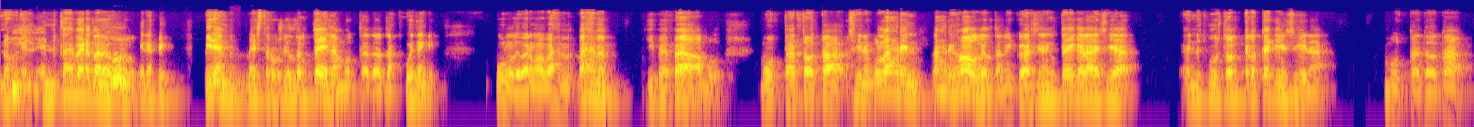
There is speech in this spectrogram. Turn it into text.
no en, en nyt lähde vertailla, oli pidempi, pidempi mestaruusilta kuin teillä, mutta tota, kuitenkin mulla oli varmaan vähemmän, vähemmän kipeä pääaamulla. Mutta tota, siinä kun lähdin, lähdin hallilta, niin kyllä siinä kun teikäläisiä, en nyt muista, olitteko tekin siinä, mutta tota,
